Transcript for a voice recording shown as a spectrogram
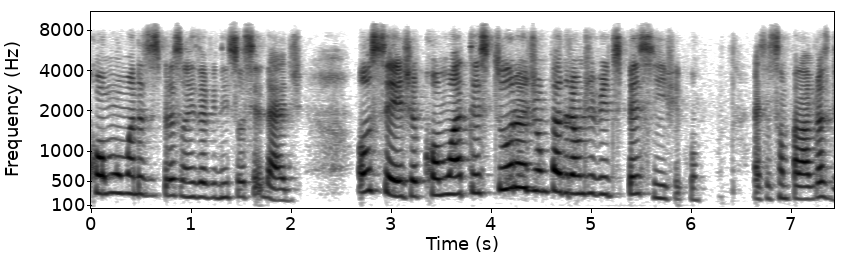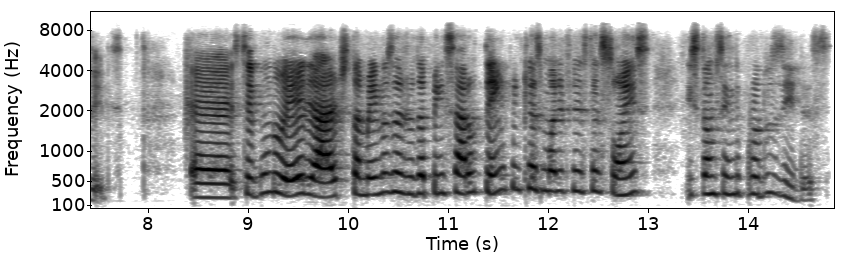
como uma das expressões da vida em sociedade, ou seja, como a textura de um padrão de vida específico. Essas são palavras deles. É, segundo ele, a arte também nos ajuda a pensar o tempo em que as manifestações estão sendo produzidas.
